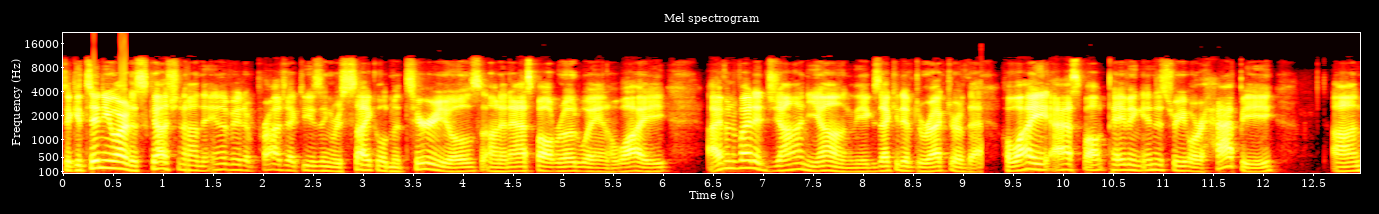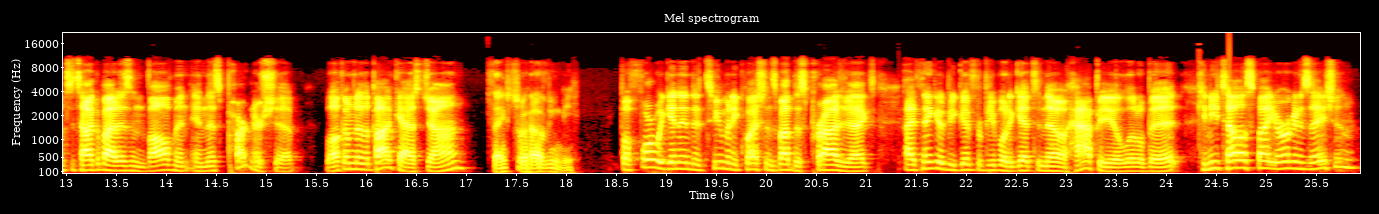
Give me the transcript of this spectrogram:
To continue our discussion on the innovative project using recycled materials on an asphalt roadway in Hawaii, I've invited Jon Young, the executive director of the Hawaii Asphalt Paving Industry, or HAPI, on to talk about his involvement in this partnership. Welcome to the podcast, John. Thanks for having me. Before we get into too many questions about this project, I think it would be good for people to get to know HAPI a little bit. Can you tell us about your organization?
